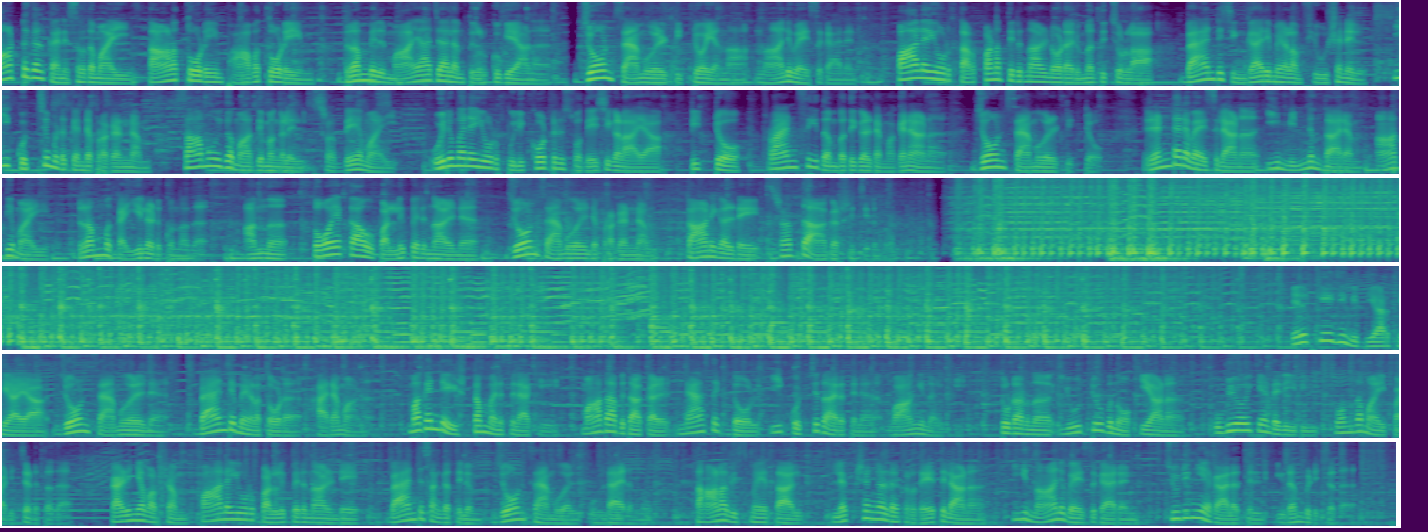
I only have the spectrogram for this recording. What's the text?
പാട്ടുകൾക്കനുസൃതമായി താളത്തോടെയും ഭാവത്തോടെയും ഡ്രമ്മിൽ മായാജാലം തീർക്കുകയാണ് John Samuel Tito എന്ന നാല് വയസ്സുകാരൻ. പാലയൂർ തർപ്പണ തിരുനാളിനോടനുബന്ധിച്ചുള്ള ബാൻഡ് ശിങ്കാരിമേളം ഫ്യൂഷനിൽ ഈ കൊച്ചുമിടുക്കന്റെ പ്രകടനം സാമൂഹിക മാധ്യമങ്ങളിൽ ശ്രദ്ധേയമായി. ഒരുമനയൂർ പുലിക്കോട്ടിൽ സ്വദേശികളായ ടിറ്റോ ഫ്രാൻസി ദമ്പതികളുടെ മകനാണ് ജോൺ സാമുവൽ ടിറ്റോ. രണ്ടര വയസ്സിലാണ് ഈ മിന്നും താരം ആദ്യമായി ഡ്രമ്മ് കയ്യിലെടുക്കുന്നത്. അന്ന് തോയക്കാവ് പള്ളിപ്പെരുന്നാളിന് ജോൺ സാമുവലിന്റെ പ്രകടനം കാണികളുടെ ശ്രദ്ധ ആകർഷിച്ചിരുന്നു. എൽ കെ ജി വിദ്യാർത്ഥിയായ ജോൺ സാമുവലിന് ബാൻഡ് മേളത്തോട് ഹരമാണ്. മകന്റെ ഇഷ്ടം മനസ്സിലാക്കി മാതാപിതാക്കൾ നാസിക് ഡോൾ ഈ കൊച്ചു താരത്തിന് വാങ്ങി നൽകി. തുടർന്ന് യൂട്യൂബ് നോക്കിയാണ് ഉപയോഗിക്കേണ്ട രീതി സ്വന്തമായി പഠിച്ചെടുത്തത്. കഴിഞ്ഞ വർഷം പാലയൂർ പള്ളിപ്പെരുന്നാളിന്റെ ബാൻഡ് സംഘത്തിലും ജോൺ സാമുവൽ ഉണ്ടായിരുന്നു. താളവിസ്മയത്താൽ ലക്ഷങ്ങളുടെ ഹൃദയത്തിലാണ് ഈ നാല് വയസ്സുകാരൻ ചുരുങ്ങിയ കാലത്തിൽ ഇടം പിടിച്ചത്.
